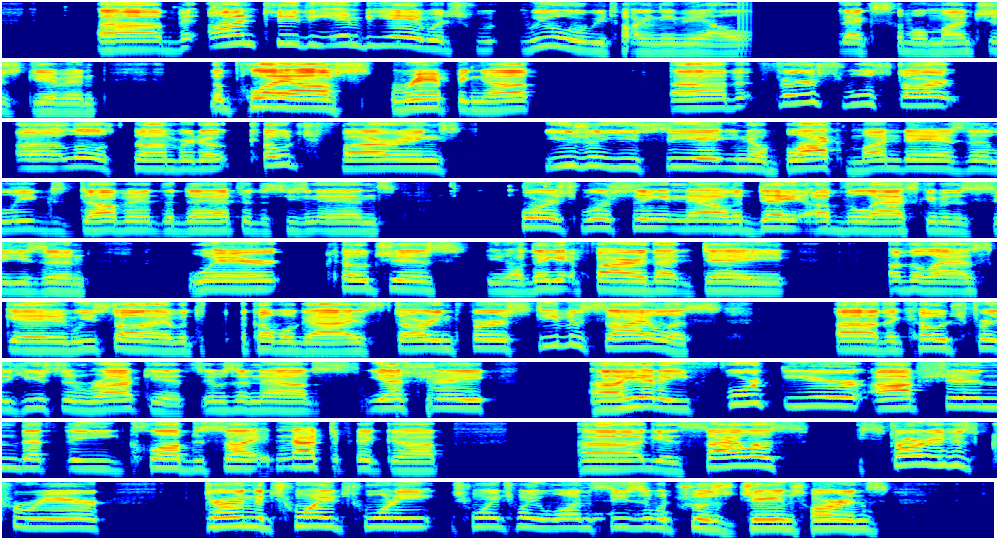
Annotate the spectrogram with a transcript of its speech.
Uh, but on to the NBA, which we will be talking the NBA next couple months, just given the playoffs ramping up. Uh, but first, we'll start uh, a little somber note. Coach firings. Usually, you see it, you know, Black Monday as the leagues dub it, the day after the season ends. Of course, we're seeing it now, the day of the last game of the season where coaches, you know, they get fired that day of the last game. We saw that with a couple guys. Starting first, Stephen Silas, uh, the coach for the Houston Rockets. It was announced yesterday. Uh, he had a fourth year option that the club decided not to pick up. Uh, again, Silas started his career during the 2020 2021 season, which was James Harden's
